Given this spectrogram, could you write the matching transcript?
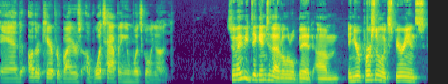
and other care providers of what's happening and what's going on. So maybe dig into that a little bit. Um, in your personal experience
